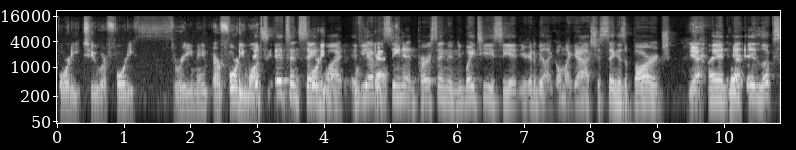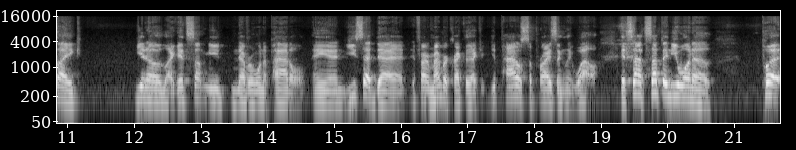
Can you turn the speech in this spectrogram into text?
42 or 43, maybe or 41. It's it's insane 41. wide. If you haven't Yeah. seen it in person and wait till you see it, you're gonna be like, oh my gosh, this thing is a barge. yeah, and Yeah. it, it looks like you know like it's something you never want to paddle and you said that if i remember correctly like you paddle surprisingly well it's not something you want to put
